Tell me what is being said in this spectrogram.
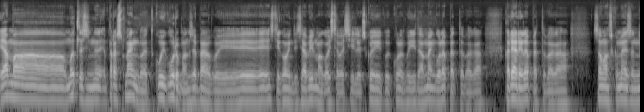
jah, ma mõtlesin pärast mängu, et kui kurb on see päev, kui Eesti koondis jääb ilma Kostja Vassiljevist, kui, kui, kui, kui ta mängu lõpetab, aga, karjääri lõpetab, aga samas, kui mees on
